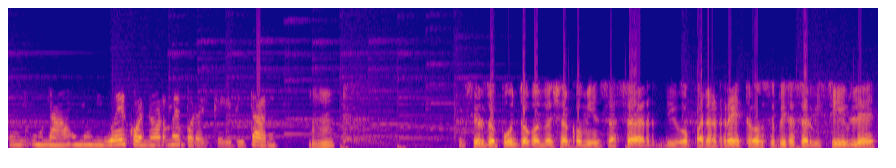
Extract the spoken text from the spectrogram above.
un, una, un hueco enorme por el que gritar. En cierto punto, cuando ella comienza a ser, digo, para el resto, cuando se empieza a ser visible,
